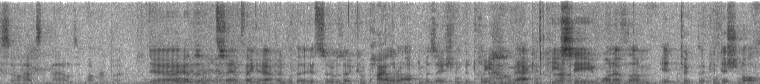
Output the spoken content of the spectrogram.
so that's that was a bummer, but Yeah, I had the same thing happen with it. It was a compiler optimization between Mac and PC. One of them, it took the conditional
